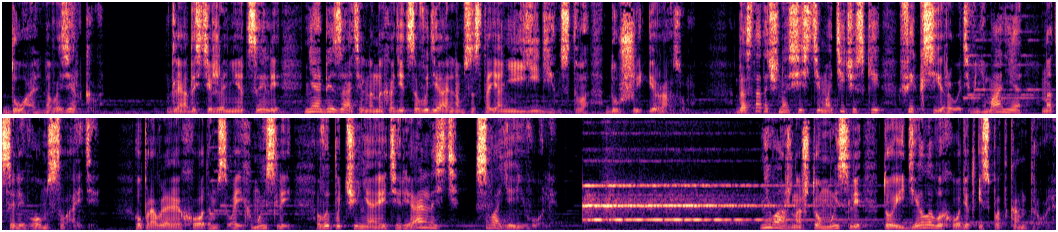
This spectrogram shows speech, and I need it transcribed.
дуального зеркала. Для достижения цели не обязательно находиться в идеальном состоянии единства души и разума достаточно систематически фиксировать внимание на целевом слайде. Управляя ходом своих мыслей, вы подчиняете реальность своей воле. Неважно, что мысли то и дело выходят из-под контроля.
